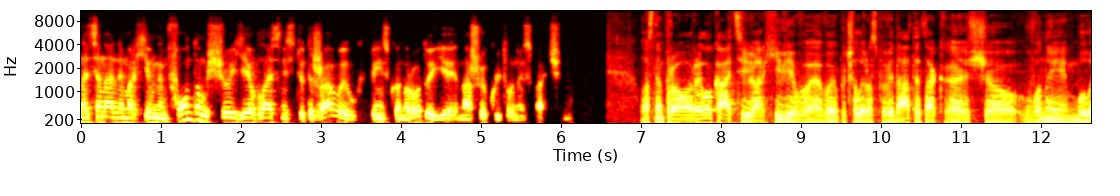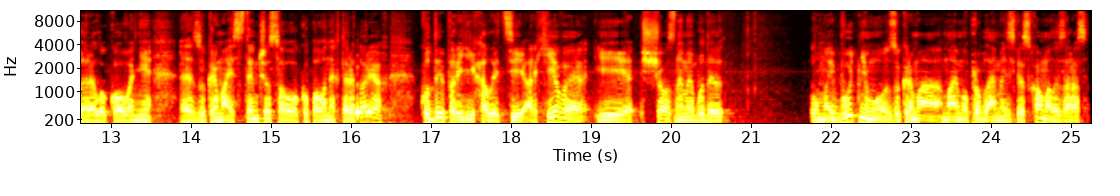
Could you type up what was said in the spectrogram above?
національним архівним фондом, що є власністю держави, українського народу, є нашою культурною спадщиною. Власне про релокацію архівів е, ви почали розповідати, так е, що вони були релоковані, е, зокрема із тимчасово окупованих територіях. Куди переїхали ці архіви, і що з ними буде у майбутньому? Зокрема, маємо проблеми із зв'язком, але зараз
